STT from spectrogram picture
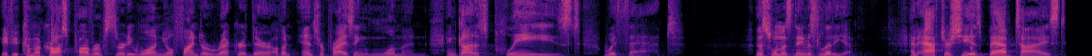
If you come across Proverbs 31, you'll find a record there of an enterprising woman, and God is pleased with that. This woman's name is Lydia. And after she is baptized,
